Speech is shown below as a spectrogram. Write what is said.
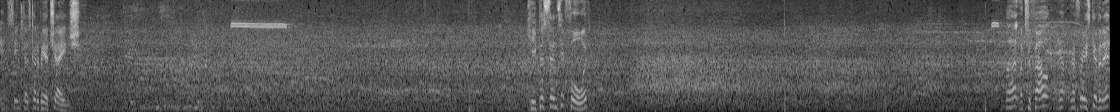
It seems there's going to be a change. Keeper sends it forward. Well, that looks a foul. Yep, referee's given it.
